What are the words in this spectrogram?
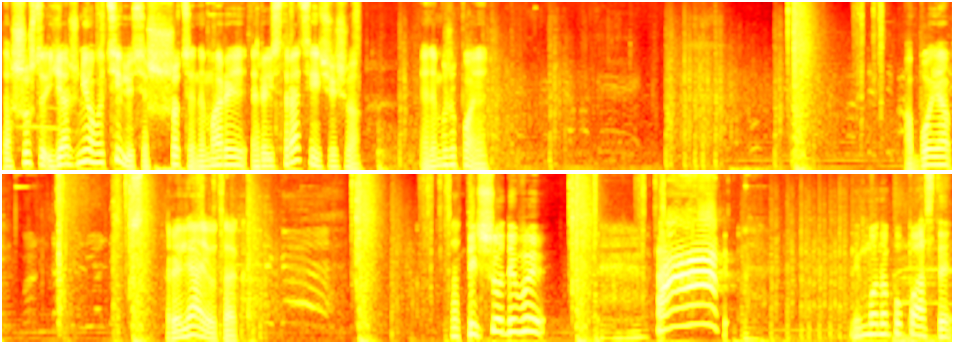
Та що ж це? Я ж в нього цілюся. Що це? Нема ре... реєстрації чи що? Я не можу поняти. Або я. Стріляю так. Та ти що, диви? А! Не можна попасти.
